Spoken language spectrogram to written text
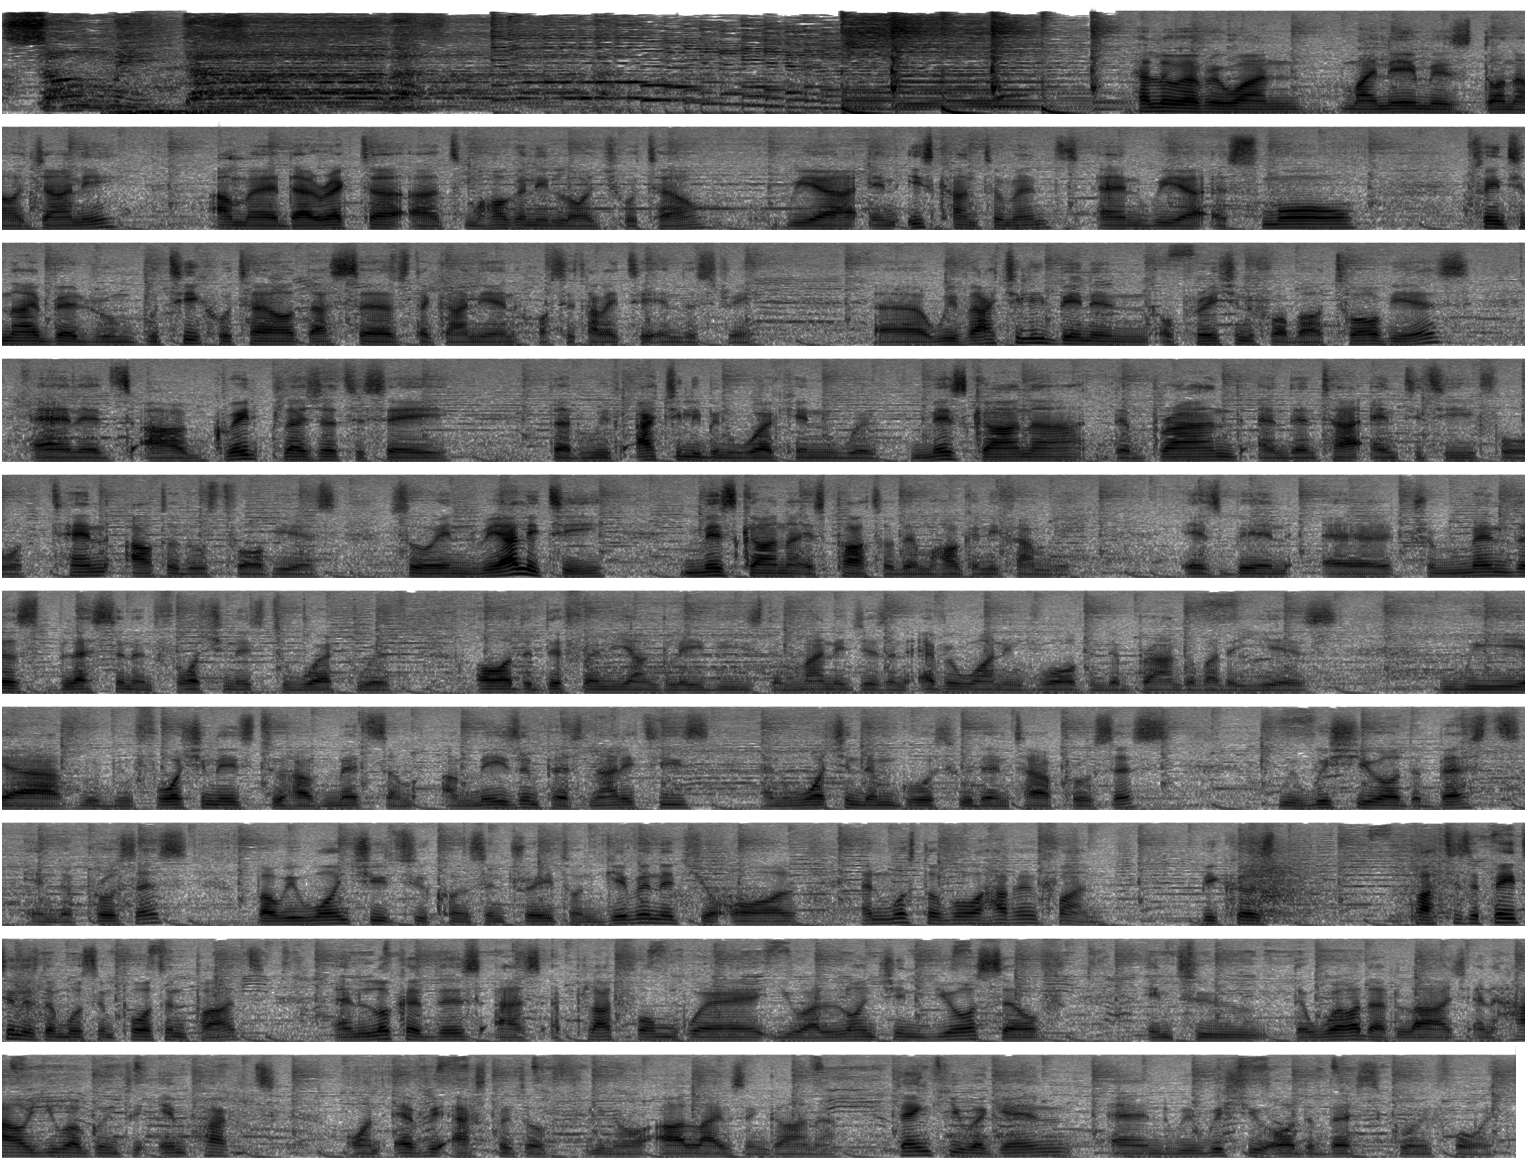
Songmitaba Hello everyone, my name is Donald Jani. I'm a director at Mahogany Lodge Hotel. We are in East Cantonment and we are a small 29 bedroom boutique hotel that serves the Ghanaian hospitality industry. Uh, we've actually been in operation for about 12 years and it's our great pleasure to say that we've actually been working with Miss Ghana, the brand and the entire entity for 10 out of those 12 years. So in reality, Miss Ghana is part of the Mahogany family. It's been a tremendous blessing and fortunate to work with all the different young ladies, the managers and everyone involved in the brand over the years. We, uh, we've been fortunate to have met some amazing personalities and watching them go through the entire process. We wish you all the best in the process, but we want you to concentrate on giving it your all and most of all having fun because participating is the most important part and look at this as a platform where you are launching yourself into the world at large and how you are going to impact on every aspect of you know, our lives in Ghana. Thank you again and we wish you all the best going forward.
